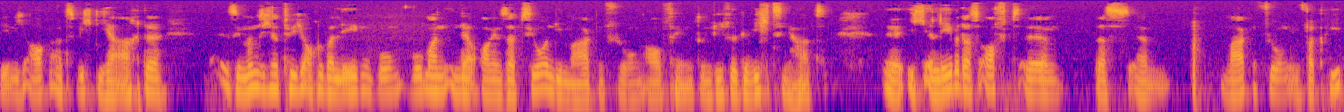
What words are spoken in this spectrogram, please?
den ich auch als wichtig erachte. Sie müssen sich natürlich auch überlegen, wo, wo man in der Organisation die Markenführung aufhängt und wie viel Gewicht sie hat. Äh, ich erlebe das oft, äh, dass ähm, Markenführung im Vertrieb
